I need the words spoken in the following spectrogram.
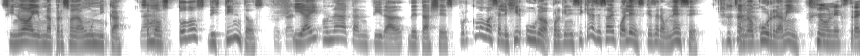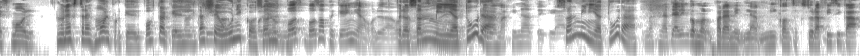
si no hay una persona única? Claro. Somos todos distintos. Total. Y hay una cantidad de talles. ¿Por cómo vas a elegir uno? Porque ni siquiera se sabe cuál es, que será un S. Se me ocurre a mí. un extra small. Un extra small, porque el posta que el talle chicos. único son, vos, vos sos pequeña, boluda. vos Pero son miniatura. Imagínate, claro. son miniatura. Imagínate a alguien como para mí, la, mi contextura física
